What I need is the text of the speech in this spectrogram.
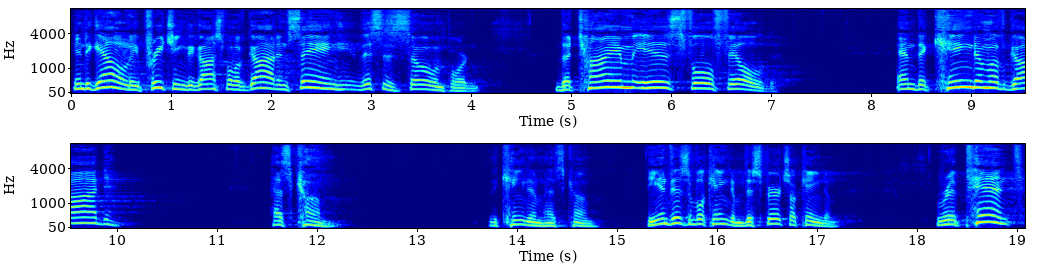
into Galilee preaching the gospel of God and saying, this is so important, the time is fulfilled and the kingdom of God has come. The kingdom has come. The invisible kingdom, the spiritual kingdom. Repent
